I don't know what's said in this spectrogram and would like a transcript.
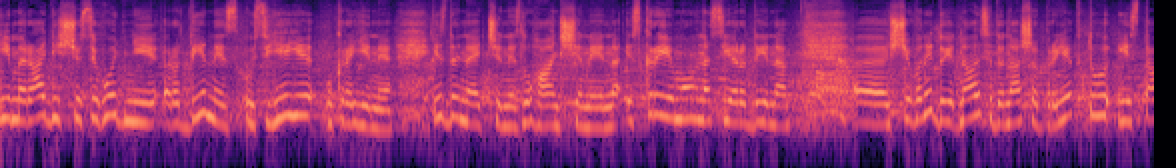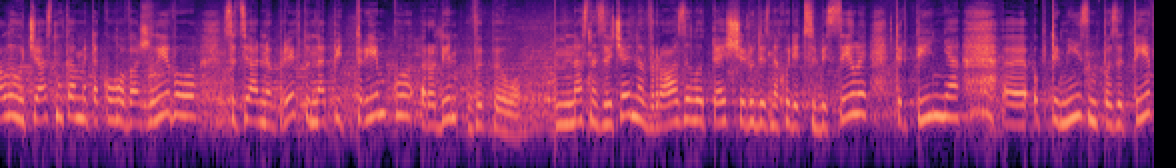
І ми раді, що сьогодні родини з усієї України, із Донеччини, з Луганщини, на- із Криму. У нас є родина, е, що вони доєдналися до нашого проєкту і стали учасниками такого важливого соціального проєкту на підтримку родин ВПО. Нас надзвичайно вразило те, що люди знаходять в собі сили, терпіння, е, оптимізм, позитив.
